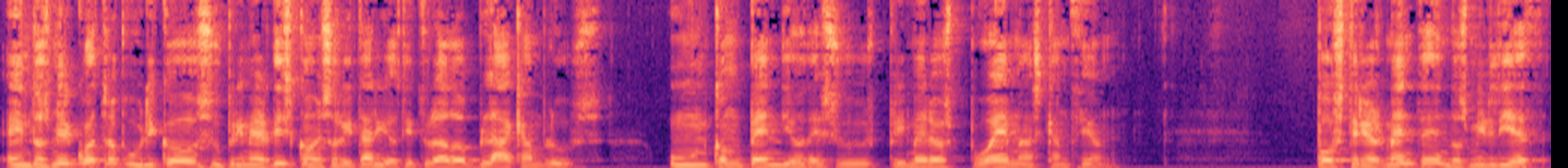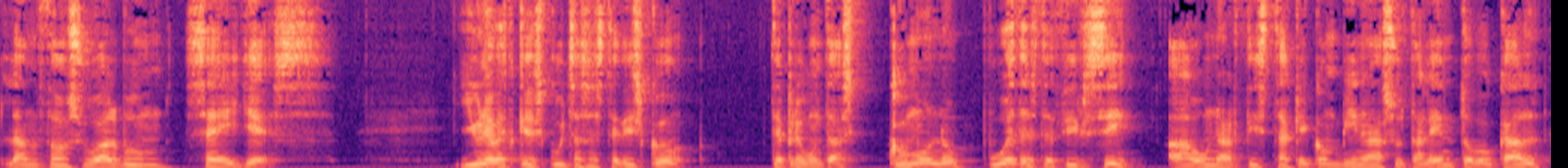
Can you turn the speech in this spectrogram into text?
En 2004 publicó su primer disco en solitario titulado Black and Blues, un compendio de sus primeros poemas canción. Posteriormente, en 2010, lanzó su álbum Say Yes, y una vez que escuchas este disco, te preguntas cómo no puedes decir sí a un artista que combina su talento vocal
